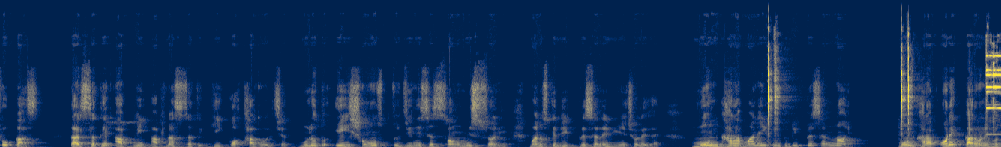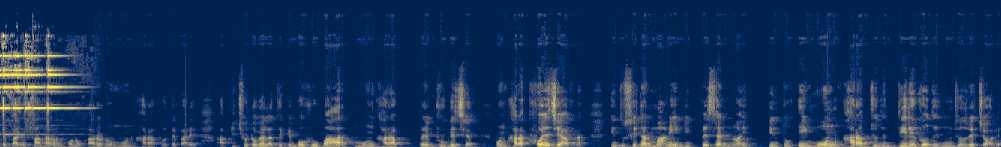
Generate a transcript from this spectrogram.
ফোকাস তার সাথে আপনি আপনার সাথে কি কথা বলছেন। মূলত এই সমস্ত জিনিসের সংমিশ্রণই মানুষকে ডিপ্রেশনে নিয়ে চলে যায়। মন খারাপ মানেই কিন্তু ডিপ্রেশন নয়। মন খারাপ অনেক কারণে হতে পারে। সাধারণ কোনো কারণেও মন খারাপ হতে পারে। আপনি ছোটবেলা থেকে বহুবার মন খারাপে ভুগেছেন, মন খারাপ হয়েছে আপনার। কিন্তু সেটার মানেই ডিপ্রেশন নয়। কিন্তু এই মন খারাপ যদি দীর্ঘদিন ধরে চলে,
